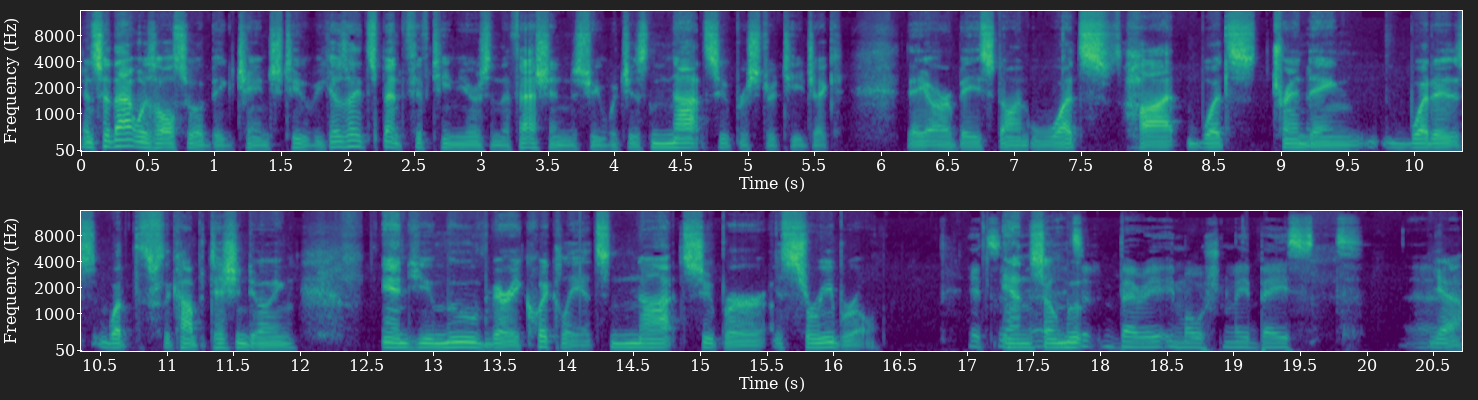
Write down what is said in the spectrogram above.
And so that was also a big change too because i'd spent 15 years in the fashion industry which is not super strategic. They are based on what's hot what's trending what is what's the competition doing and you move very quickly. It's not super uh, cerebral it's and a, so it's very emotionally based. Uh, yeah.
